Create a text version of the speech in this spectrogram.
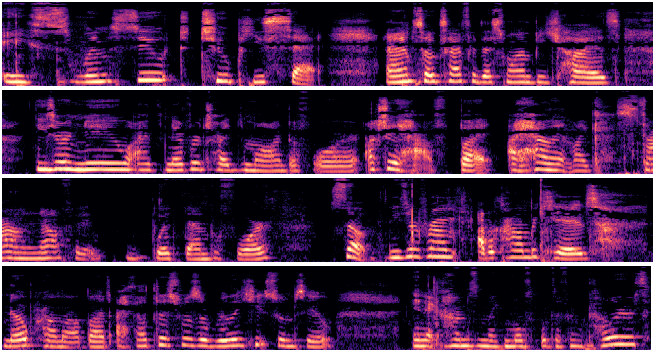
a swimsuit two-piece set. And I'm so excited for this one because these are new. I've never tried them on before. Actually, I have, but I haven't like styled an outfit with them before. So, these are from Abercrombie Kids. No promo, but I thought this was a really cute swimsuit. And it comes in like multiple different colors.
